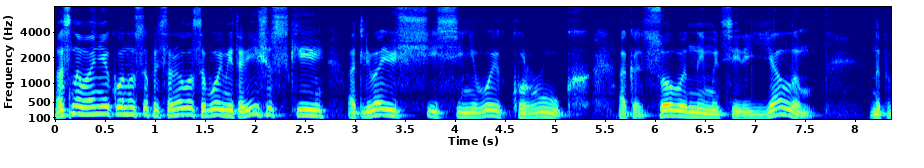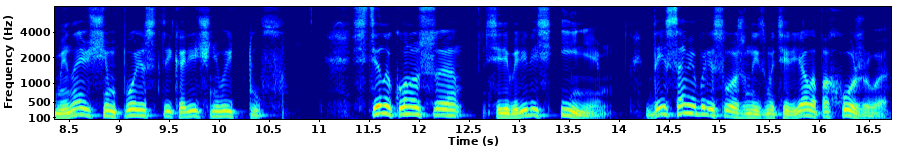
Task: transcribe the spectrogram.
Основание конуса представляло собой металлический, отливающий синевой круг, окольцованный материалом, напоминающим пористый коричневый туф. Стены конуса серебрились инеем, да и сами были сложены из материала, похожего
